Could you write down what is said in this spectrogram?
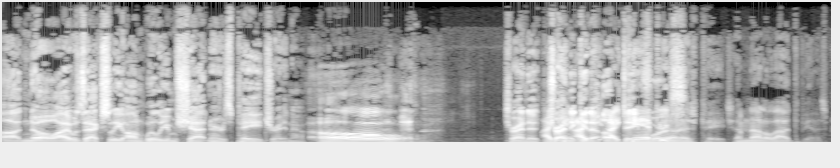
Uh, no, I was actually on William Shatner's page right now, Oh. trying to I trying to can't- get an I, update I can't for be us. on his page. I'm not allowed to be on his page.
